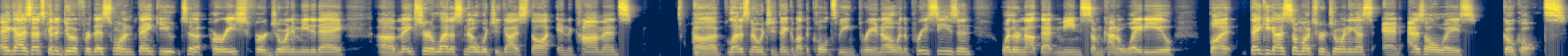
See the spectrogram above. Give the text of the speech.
hey guys, that's to do it for this one. Thank you to Harish for joining me today. Uh, make sure to let us know what you guys thought in the comments. Uh, let us know what you think about the Colts being 3 and 0 in the preseason, whether or not that means some kind of way to you. But thank you guys so much for joining us. And as always, go Colts.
